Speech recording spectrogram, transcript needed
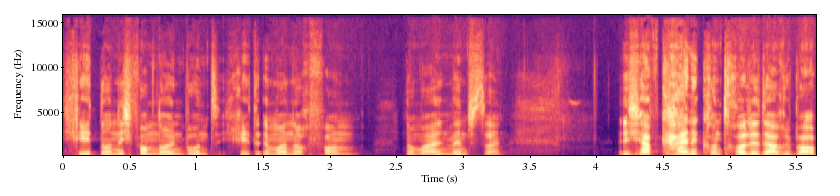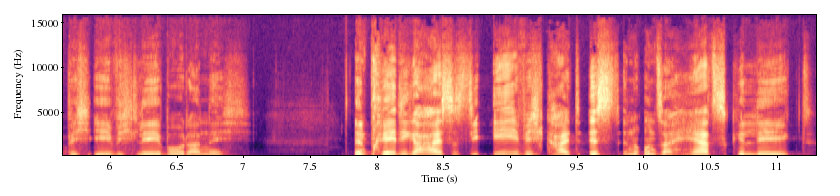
Ich rede noch nicht vom neuen Bund, ich rede immer noch vom normalen Menschsein. Ich habe keine Kontrolle darüber, ob ich ewig lebe oder nicht. In Prediger heißt es, die Ewigkeit ist in unser Herz gelegt.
